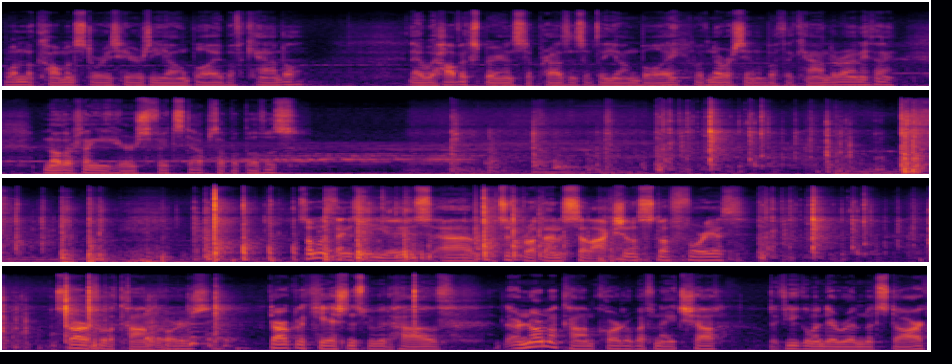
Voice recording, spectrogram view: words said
One of the common stories here is a young boy with a candle. Now, we have experienced the presence of the young boy. We've never seen him with a candle or anything. Another thing you hear is footsteps up above us. Some of the things we use, uh, I just brought down a selection of stuff for you. Start with the camcorders dark locations we would have our normal camcorder with night shot. If you go into a room that's dark,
